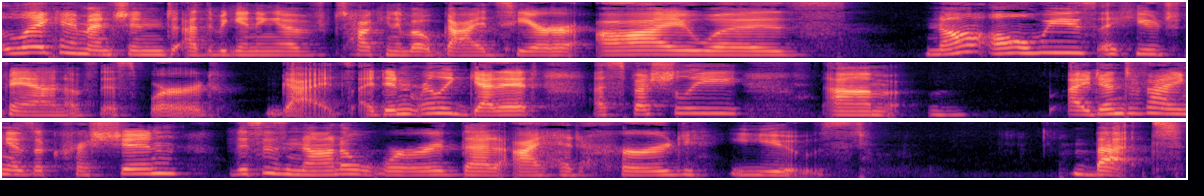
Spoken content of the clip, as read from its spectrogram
like I mentioned at the beginning of talking about guides here, I was not always a huge fan of this word guides. I didn't really get it, especially um, identifying as a Christian. This is not a word that I had heard used. But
